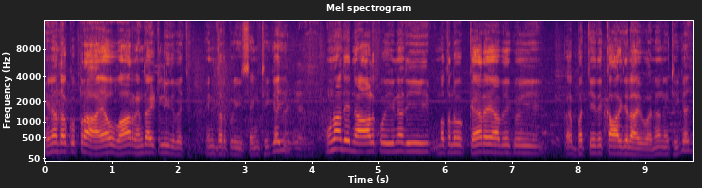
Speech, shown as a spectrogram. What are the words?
ਇਹਨਾਂ ਦਾ ਕੋਈ ਭਰਾ ਆ ਉਹ ਬਾਹਰ ਰਹਿੰਦਾ ਇਟਲੀ ਦੇ ਵਿੱਚ ਇੰਦਰਪ੍ਰੀਤ ਸਿੰਘ ਠੀਕ ਹੈ ਜੀ? ਉਹਨਾਂ ਦੇ ਨਾਲ ਕੋਈ ਇਹਨਾਂ ਦੀ ਮਤਲਬ ਕਹਿ ਰਹੇ ਆ ਵੀ ਕੋਈ ਬੱਚੇ ਦੇ ਕਾਗਜ਼ ਲਾਏ ਹੋਏ ਇਹਨਾਂ ਨੇ ਠੀਕ ਹੈ ਜੀ?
